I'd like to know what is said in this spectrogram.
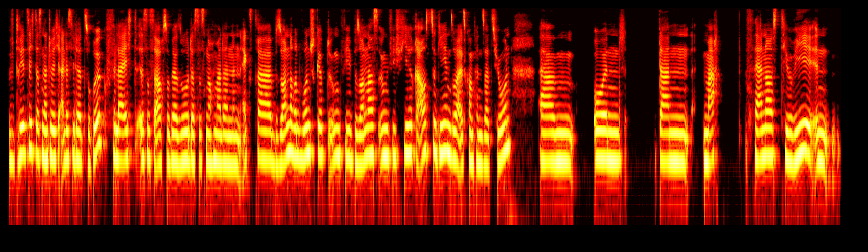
dreht sich das natürlich alles wieder zurück. Vielleicht ist es auch sogar so, dass es nochmal dann einen extra besonderen Wunsch gibt, irgendwie besonders irgendwie viel rauszugehen, so als Kompensation. Ähm, und dann macht Thanos Theorie in,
